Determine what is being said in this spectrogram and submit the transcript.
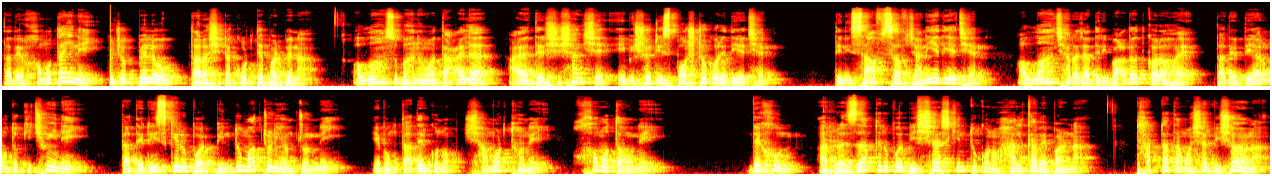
তাদের ক্ষমতাই নেই। সুযোগ পেলেও তারা সেটা করতে পারবে না। আল্লাহ সুবাহনুয়া তায়লা আয়াতের শেষাংশে এই বিষয়টি স্পষ্ট করে দিয়েছেন। তিনি সাফ সাফ জানিয়ে দিয়েছেন, আল্লাহ ছাড়া যাদের ইবাদত করা হয়, তাদের দেয়ার মতো কিছুই নেই। তাদের রিস্কের উপর বিন্দুমাত্র নিয়ন্ত্রণ নেই এবং তাদের কোনো সামর্থ্য নেই, ক্ষমতাও নেই। দেখুন, আর রাজ্জাকের উপর বিশ্বাস কিন্তু কোনো হালকা ব্যাপার না। ঠাট্টা তামাশার বিষয়ও না।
